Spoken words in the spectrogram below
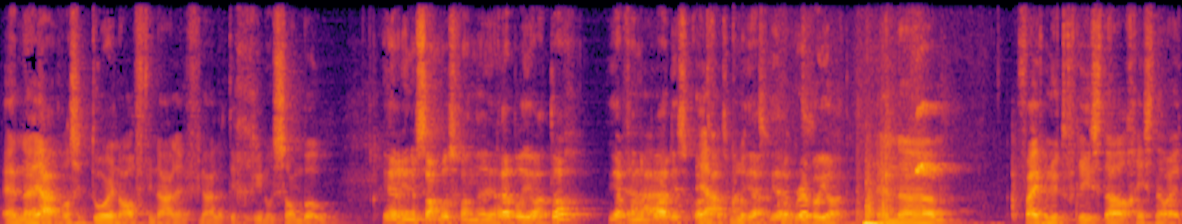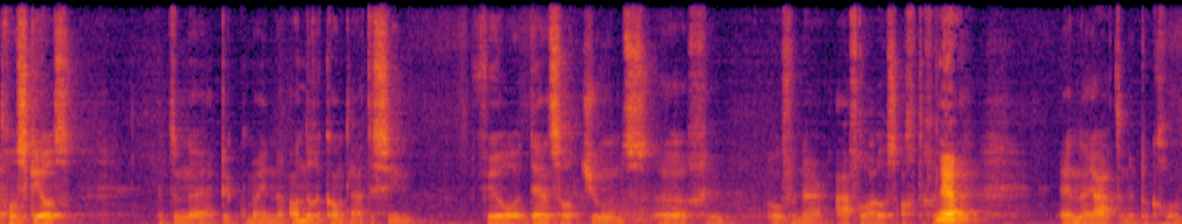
En eh, ja, was ik door in de halve finale en de finale tegen Rino Sambo. ja Rino Sambos van eh, Rebel Yard, toch? Ja, van Ja, de Party Squad ja, klopt, ja, ja, klopt. Rebel Yard. En ehm, vijf minuten freestyle, geen snelheid, gewoon skills. En toen eh, heb ik mijn andere kant laten zien. Veel dancehall tunes, ging over naar Afro House-achtige Ja. dingen. En ja, toen heb ik gewoon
